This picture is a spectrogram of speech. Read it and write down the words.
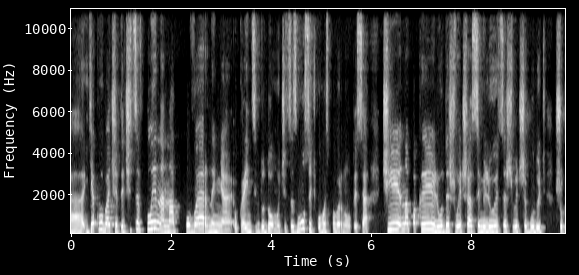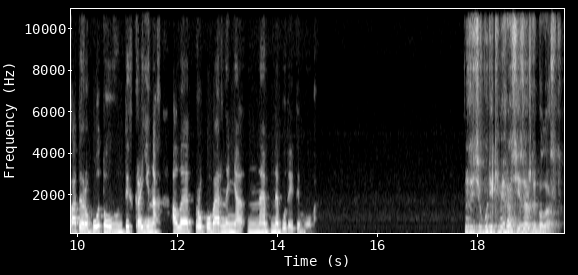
Е, як ви бачите, чи це вплине на повернення українців додому, чи це змусить когось повернутися, чи навпаки люди швидше асимілюються, швидше будуть шукати роботу в тих країнах, але про повернення не, не буде йти мова. Ну, дивіться, в будь-якій міграції завжди баласт.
